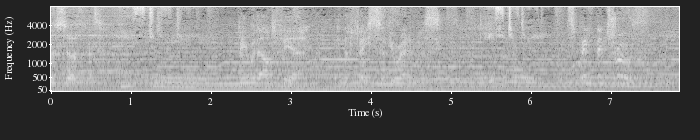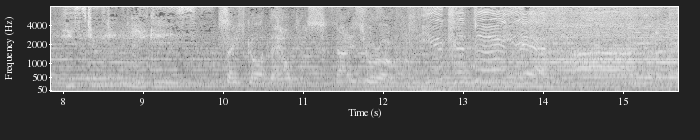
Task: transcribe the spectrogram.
on a serpent. History. Be without fear in the face of your enemies. History. Speak the truth. History makers. Safeguard the helpless. That is your oath. You could do it, yeah. I'm gonna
